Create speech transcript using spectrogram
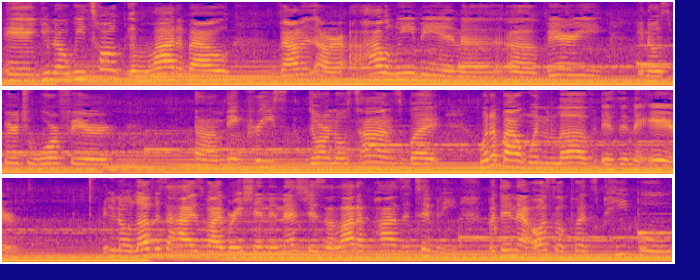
And you know, we talk a lot about violent or Halloween being a, a very, you know, spiritual warfare um, increased during those times. But what about when love is in the air? You know, love is the highest vibration, and that's just a lot of positivity. But then that also puts people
